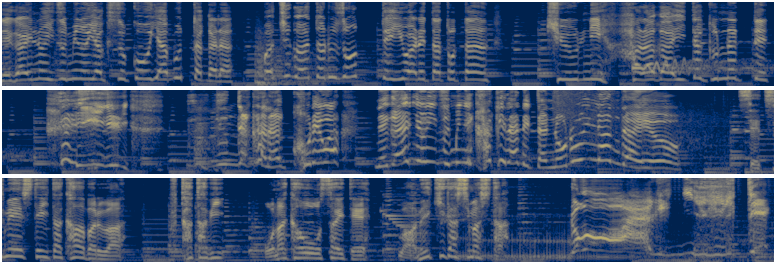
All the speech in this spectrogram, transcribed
願いの泉の約束を破ったから罰が当たるぞって言われた途端急に腹が痛くなって だからこれは願いの泉にかけられた呪いなんだよ。説明していたカーバルは再びお腹を押さえてわめき出しました。おーいって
